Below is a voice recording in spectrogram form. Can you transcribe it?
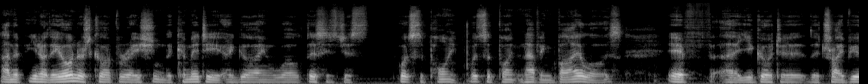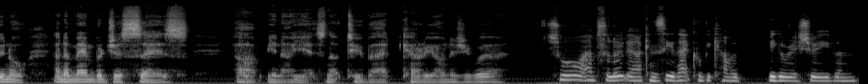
And, the, you know, the owners corporation, the committee are going, well, this is just, what's the point? What's the point in having bylaws if uh, you go to the tribunal and a member just says, oh, you know, yeah, it's not too bad, carry on as you were. Sure, absolutely. I can see that could become a bigger issue even.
